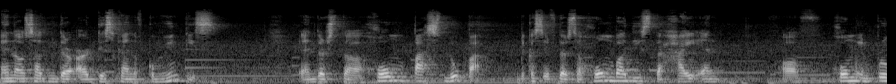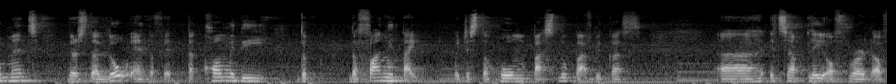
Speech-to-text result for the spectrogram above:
and also there are this kind of communities and there's the home pas lupa because if there's a home bodies the high end of home improvements there's the low end of it the comedy the, the funny type which is the home pas lupa because uh, it's a play of word of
